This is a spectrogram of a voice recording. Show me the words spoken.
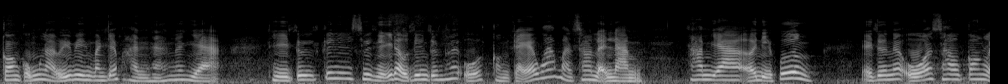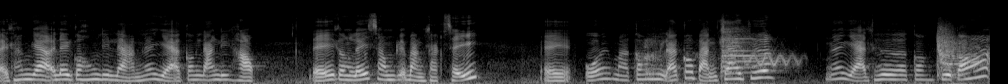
Con cũng là ủy viên ban chấp hành hả? Nó dạ. Thì tôi cái suy nghĩ đầu tiên tôi nói, ủa, còn trẻ quá mà sao lại làm tham gia ở địa phương? Thì tôi nói ủa sao con lại tham gia ở đây? Con không đi làm nó dạ con đang đi học. Để con lấy xong cái bằng thạc sĩ. Thì, ủa mà con đã có bạn trai chưa? Nó dạ thưa con chưa có.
